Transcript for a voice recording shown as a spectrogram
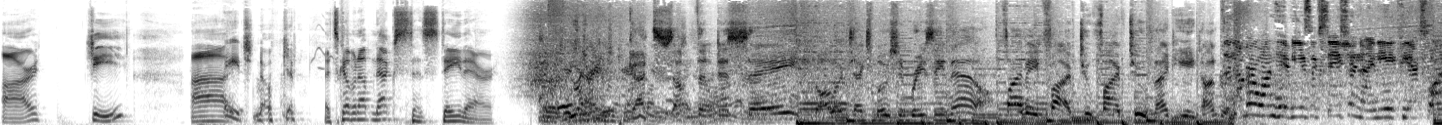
R G. Uh, H, no I'm kidding. It's coming up next. Stay there. Got something to say? Call or text Moose and Breezy now. 585 252 9800. Number one hit music station, 98 PXY.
